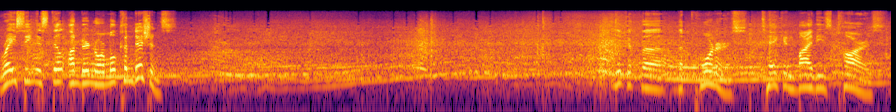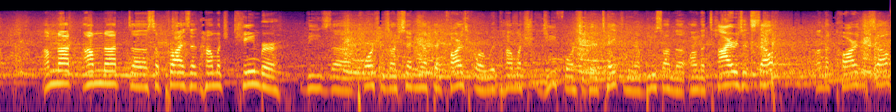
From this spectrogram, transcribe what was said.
racing is still under normal conditions. Look at the the corners taken by these cars. I'm not I'm not uh, surprised at how much camber these uh, Porsches are setting up their cars for with how much G-force they're taking abuse on the on the tires itself, on the cars itself.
